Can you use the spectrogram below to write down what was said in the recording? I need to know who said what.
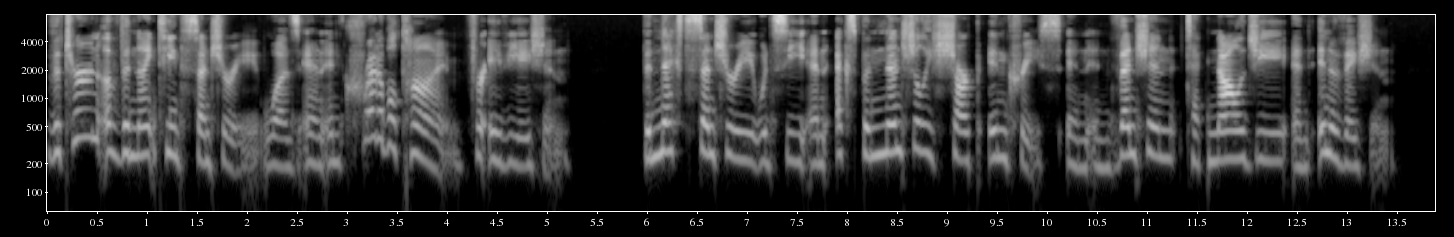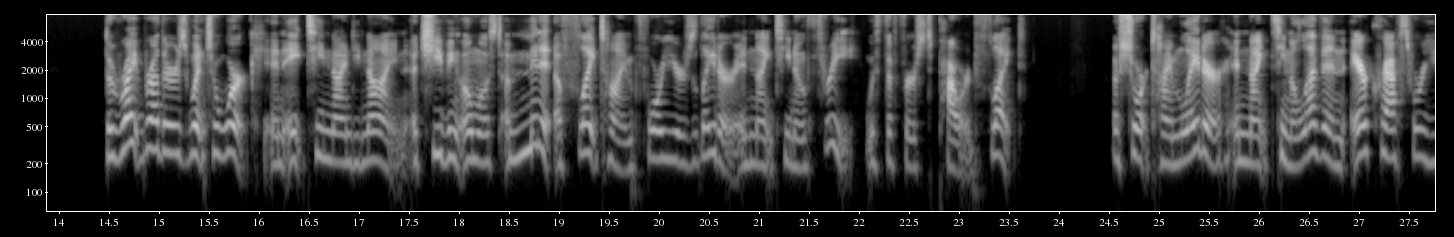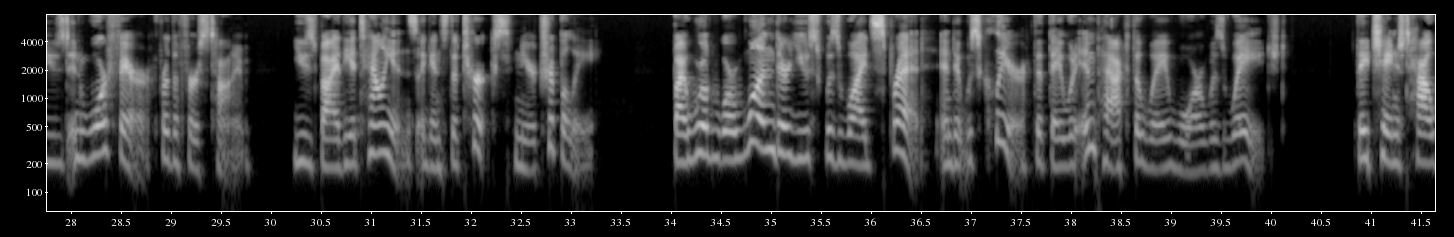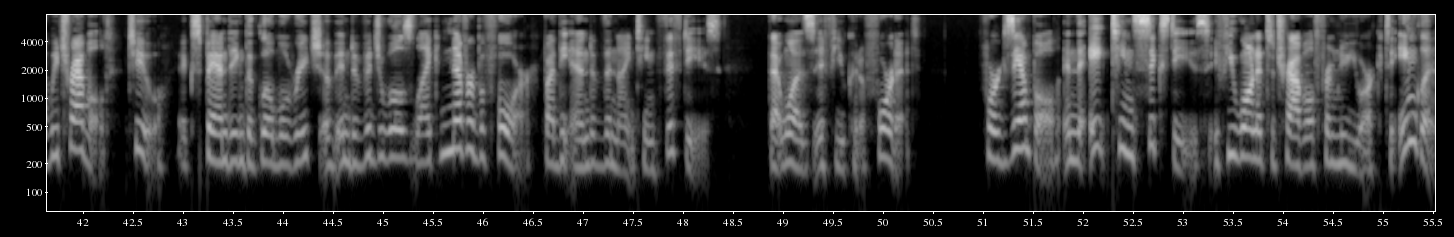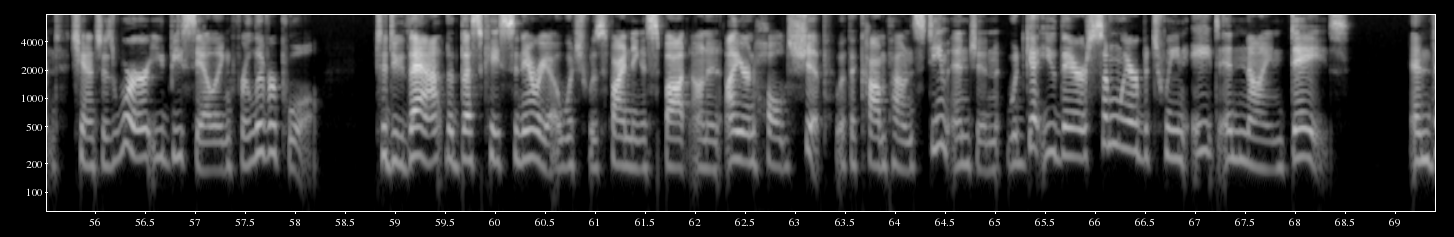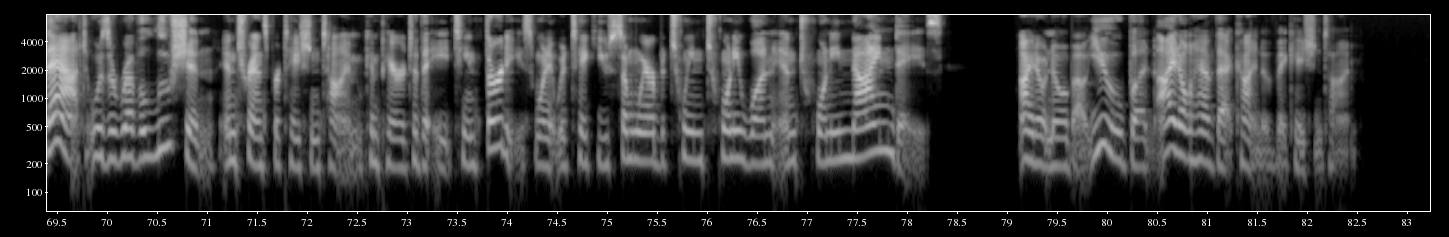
Speaker 1: The turn of the 19th century was an incredible time for aviation. The next century would see an exponentially sharp increase in invention, technology, and innovation. The Wright brothers went to work in 1899, achieving almost a minute of flight time four years later in 1903 with the first powered flight. A short time later, in 1911, aircrafts were used in warfare for the first time used by the Italians against the Turks near Tripoli. By World War I, their use was widespread, and it was clear that they would impact the way war was waged. They changed how we traveled, too, expanding the global reach of individuals like never before by the end of the 1950s. That was, if you could afford it. For example, in the 1860s, if you wanted to travel from New York to England, chances were you'd be sailing for Liverpool, to do that, the best case scenario, which was finding a spot on an iron hulled ship with a compound steam engine, would get you there somewhere between eight and nine days. And that was a revolution in transportation time compared to the 1830s, when it would take you somewhere between 21 and 29 days. I don't know about you, but I don't have that kind of vacation time.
